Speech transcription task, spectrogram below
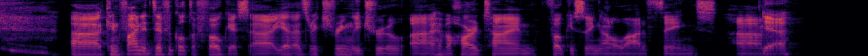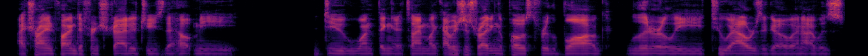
uh, can find it difficult to focus. Uh, yeah, that's extremely true. Uh, I have a hard time focusing on a lot of things. Um, yeah. I try and find different strategies that help me do one thing at a time. Like I was just writing a post for the blog literally two hours ago, and I was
